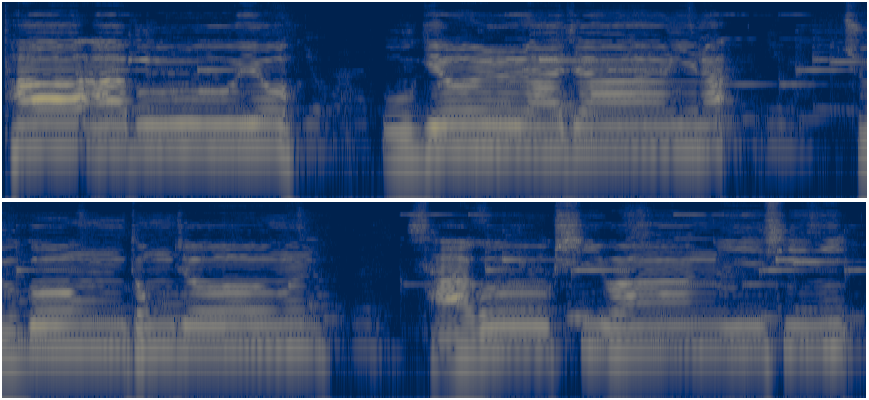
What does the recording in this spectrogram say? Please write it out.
기파아부요 우결아장이나 주공 동정은 사국시황 이신이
